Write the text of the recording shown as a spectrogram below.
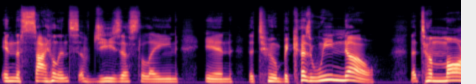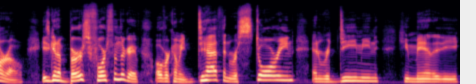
in the silence of Jesus laying in the tomb because we know that tomorrow he's going to burst forth from the grave, overcoming death and restoring and redeeming humanity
